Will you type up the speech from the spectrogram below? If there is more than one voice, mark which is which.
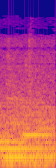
Speaker 1: 嗯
